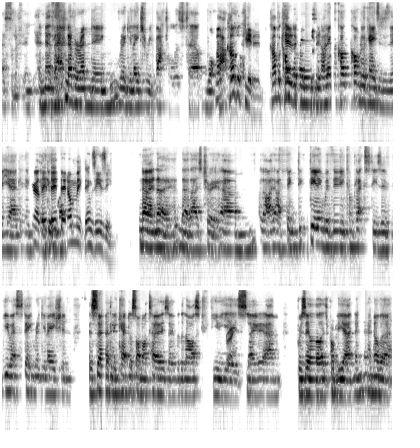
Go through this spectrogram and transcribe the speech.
a sort of a never never ending regulatory battle as to what will- Complicated, complicated. Complicated, I think co- complicated is it, yeah. a- Yeah, they, they, they don't make things easy. No, no, no, that's true. Um, I, I think de- dealing with the complexities of US state regulation has certainly kept us on our toes over the last few Right. years. So um, Brazil is probably uh, an- another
